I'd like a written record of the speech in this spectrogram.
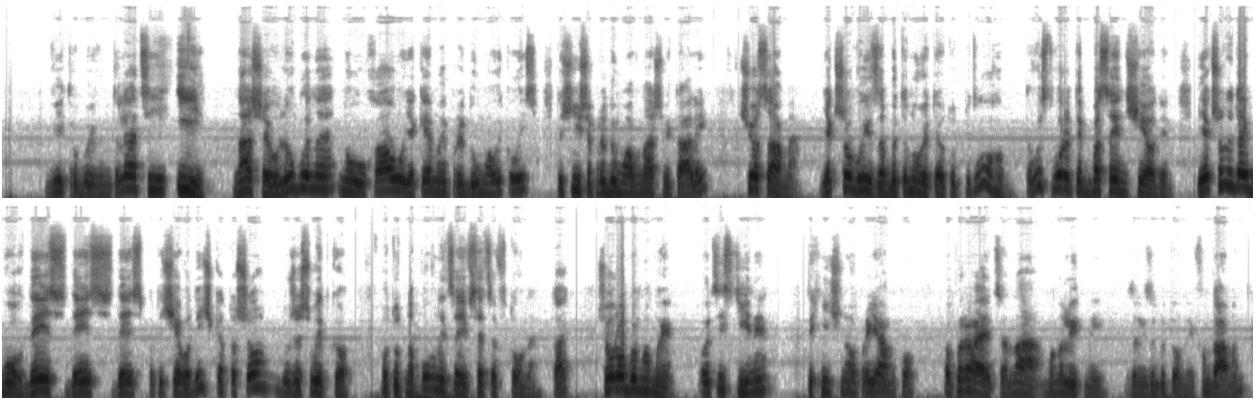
Дві труби вентиляції і наше улюблене ноу-хау, яке ми придумали колись. Точніше, придумав наш Віталій. Що саме? Якщо ви забетонуєте отут підлогу, то ви створите басейн ще один. І якщо, не дай Бог, десь, десь, десь потече водичка, то що? Дуже швидко отут наповниться і все це втоне. Так? Що робимо ми? Оці стіни технічного приямку опираються на монолітний залізобетонний фундамент.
